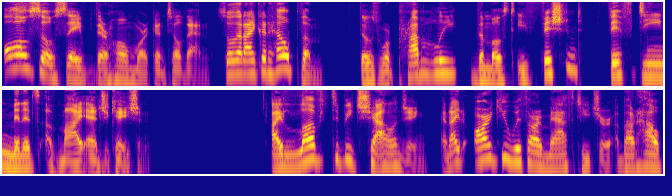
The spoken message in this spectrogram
also saved their homework until then so that I could help them. Those were probably the most efficient 15 minutes of my education. I loved to be challenging, and I'd argue with our math teacher about how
